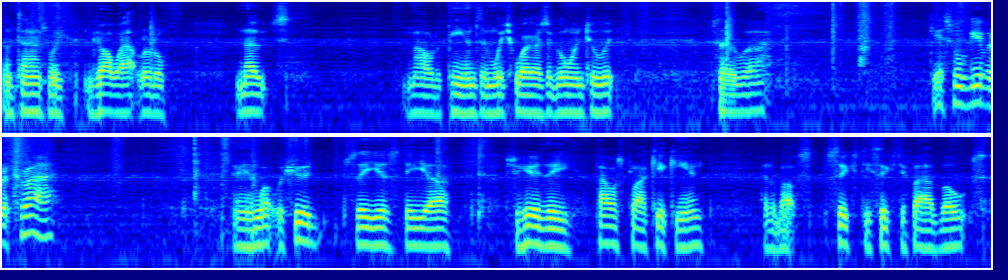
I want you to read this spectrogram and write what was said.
sometimes we draw out little notes and all depends on which wires are going to it so uh, guess we'll give it a try and what we should see is the uh, hear the power supply kick in at about 60 65 volts.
